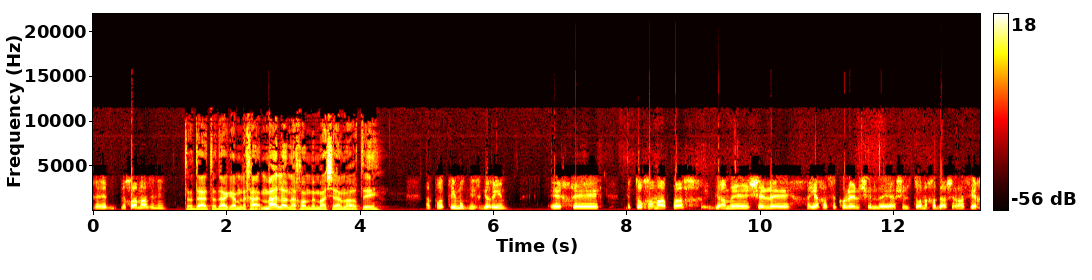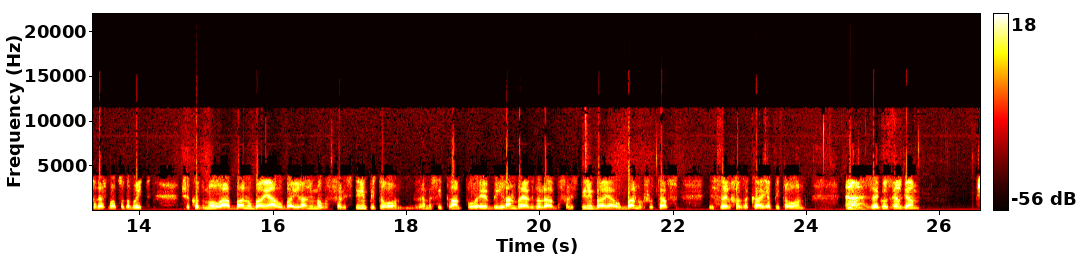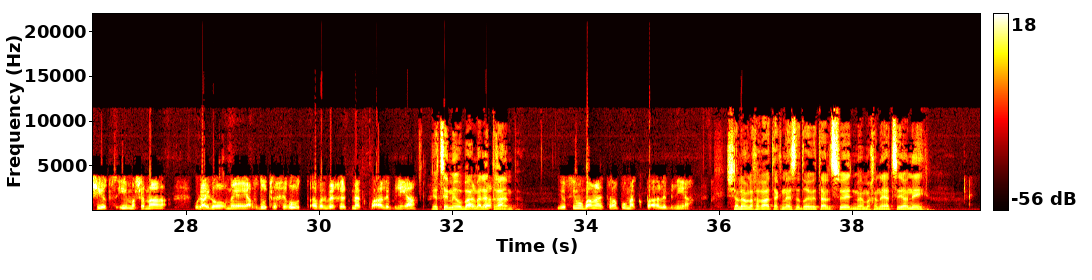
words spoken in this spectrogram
ולכל המאזינים. תודה, תודה גם לך. מה לא נכון במה שאמרתי? הפרטים עוד נסגרים. איך אה, בתוך המהפך, גם אה, של אה, היחס הכולל של אה, השלטון החדש, של הנשיא החדש בארצות הברית, שקודמו ראה בנו בעיה, או באיראנים ובפלסטינים פתרון, והנשיא טראמפ רואה באיראן בעיה גדולה, בפלסטינים בעיה, או בנו שותף, ישראל חזקה היא הפתרון. זה גוזר גם שיוצאים השנה, אולי לא מעבדות לחירות, אבל בהחלט מהקפאה לבנייה. יוצאים מאובמה לטראמפ. יוצאים מאובמה לטראמפ ומהקפאה לבנייה. שלום לחברת הכנסת רויטל סויד מהמחנה הציוני.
